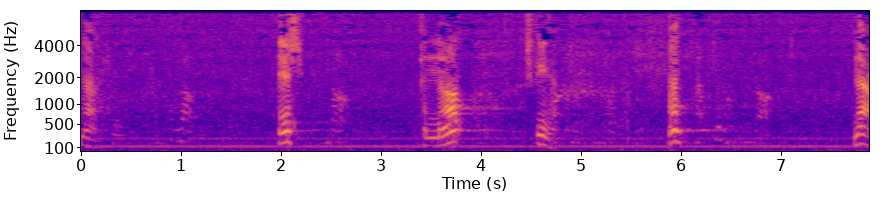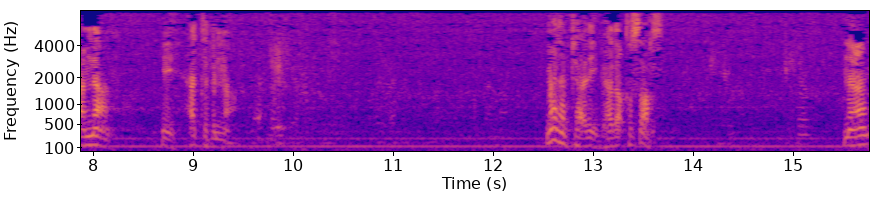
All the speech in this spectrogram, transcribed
نعم إيش النار. إيش فيها؟ ها؟ نعم نعم. إيه حتى في النار. ما له تعذيب هذا قصاص. نعم.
